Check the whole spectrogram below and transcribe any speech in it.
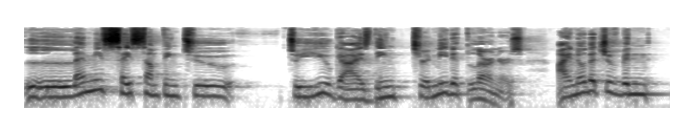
let me say something to to you guys, the intermediate learners. I know that you've been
